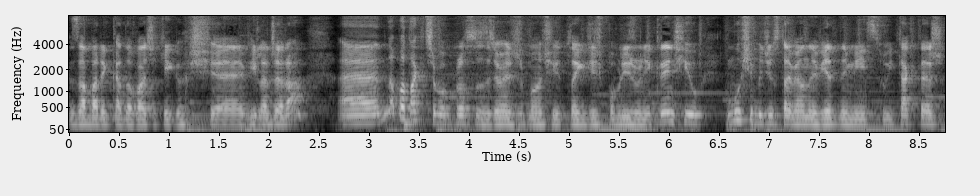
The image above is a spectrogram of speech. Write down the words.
zabarykadować jakiegoś e, villagera. E, no bo tak trzeba po prostu zadziałać, żeby on się tutaj gdzieś w pobliżu nie kręcił. Musi być ustawiony w jednym miejscu i tak też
